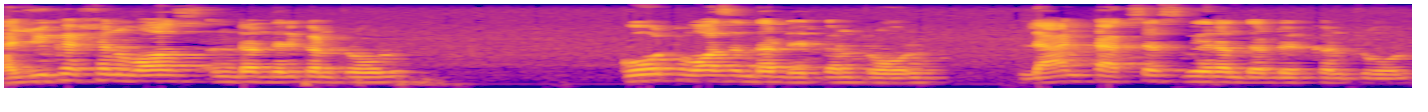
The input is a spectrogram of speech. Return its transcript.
Education was under their control, court was under their control, land taxes were under their control,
